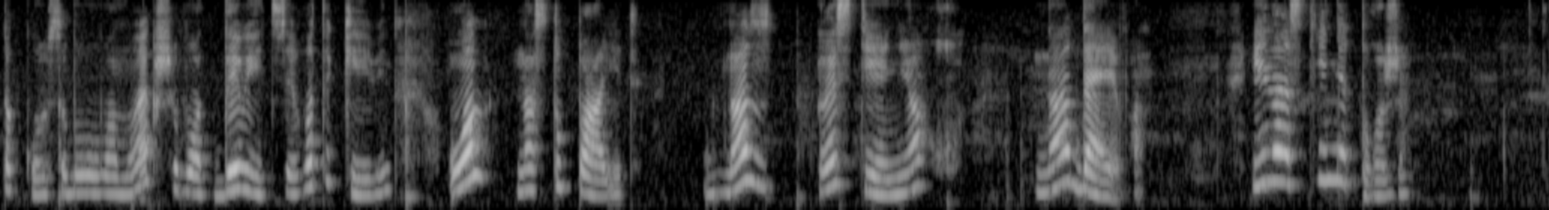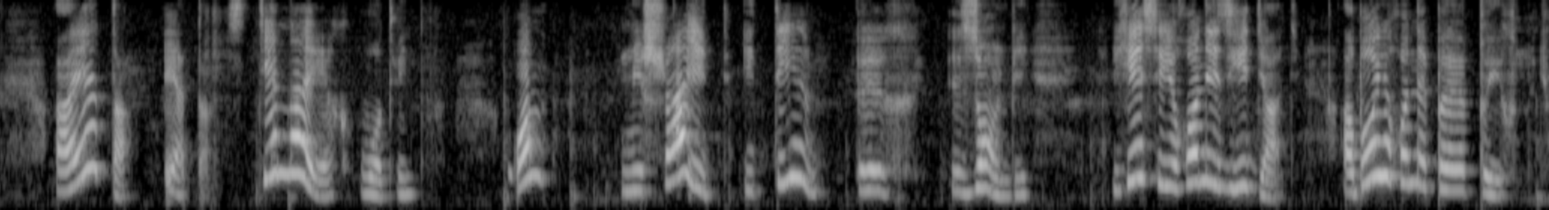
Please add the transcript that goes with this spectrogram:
такой, щоб було вам легше. Вот, дивіться, вот такий він. Он наступає на з- растения, на дерево. И на растения тоже. А это, это стенарех, вот він. Он мешает идти ех, зомбі, якщо його не з'їдять, або його не перепихнуть.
